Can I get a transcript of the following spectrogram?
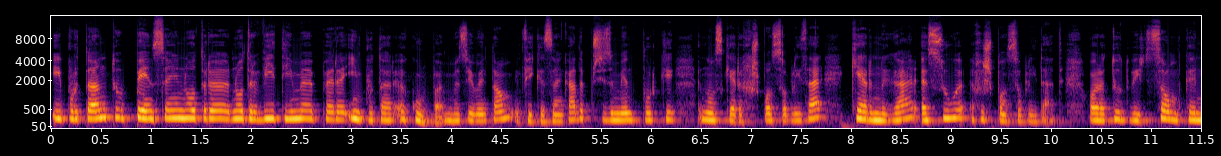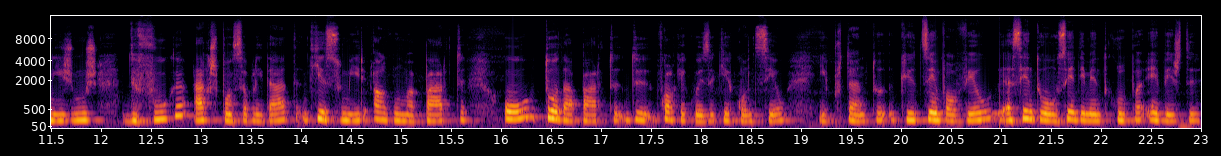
e, portanto, pensem noutra, noutra vítima para imputar a culpa. Mas eu, então, fico zangada precisamente porque não se quer responsabilizar, quer negar a sua responsabilidade. Ora, tudo isto são mecanismos de fuga à responsabilidade de assumir alguma parte ou toda a parte de qualquer coisa que aconteceu e, portanto, que desenvolveu, acentuou o sentimento de culpa em vez de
